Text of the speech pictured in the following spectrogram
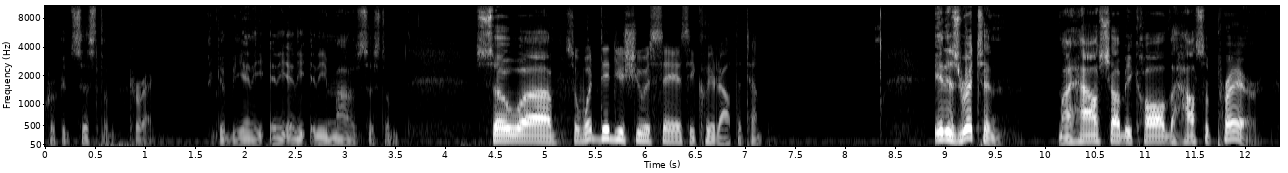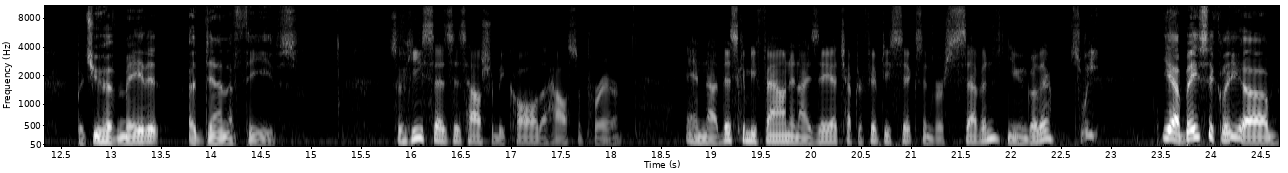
crooked system. correct. It could be any any any, any amount of system. So uh, So what did Yeshua say as he cleared out the temple? it is written, "My house shall be called the house of prayer, but you have made it a den of thieves." So he says his house should be called a house of prayer. And uh, this can be found in Isaiah chapter 56 and verse 7. You can go there. Sweet. Yeah, basically, um,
